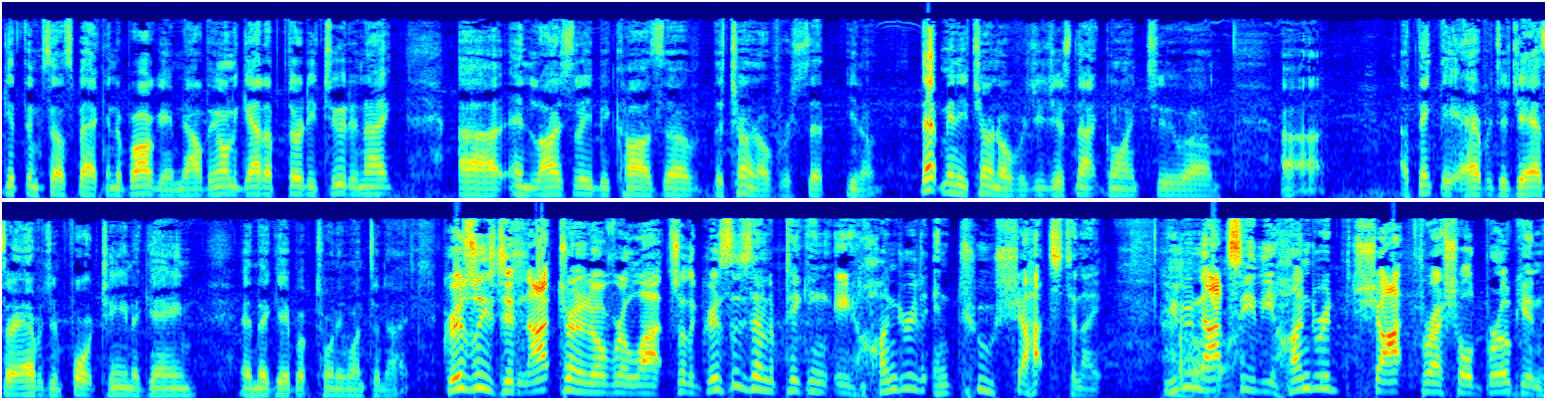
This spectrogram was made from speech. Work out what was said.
get themselves back in the ball game. Now they only got up 32 tonight, uh, and largely because of the turnovers. That you know that many turnovers, you're just not going to. Um, uh, I think they average the Jazz are averaging 14 a game, and they gave up 21 tonight. Grizzlies did not turn it over a lot, so the Grizzlies end up taking 102 shots tonight. You do not see the 100 shot threshold broken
